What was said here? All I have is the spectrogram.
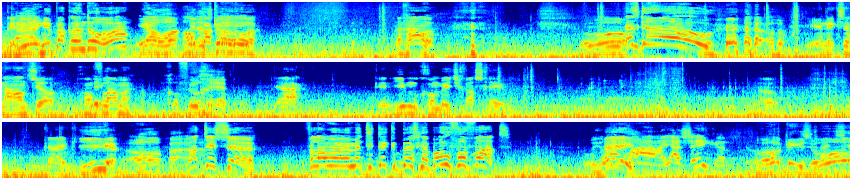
Oké, nu, pakken we hem door hoor. Ja hoor, Nu let's pakken we hem door. Daar gaan we. Wow. Let's go! Hier, niks aan de hand joh. Gewoon Nee. vlammen. Gewoon veel grip. Ja. Oké, hier moet ik gewoon een beetje gas geven. Oh. Kijk, hier. Hoppa. Wat is er? Vlammen we met die dikke bus naar boven of wat? Hey! Ja, ja, zeker. Oh, kijk eens. Oh,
